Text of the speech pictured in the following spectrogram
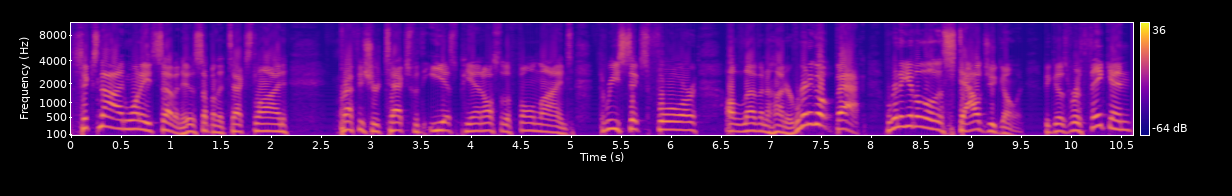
Six nine one eight seven. Hit us up on the text line. Preface your text with ESPN. Also, the phone lines 364 1100. We're going to go back. We're going to get a little nostalgia going because we're thinking,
